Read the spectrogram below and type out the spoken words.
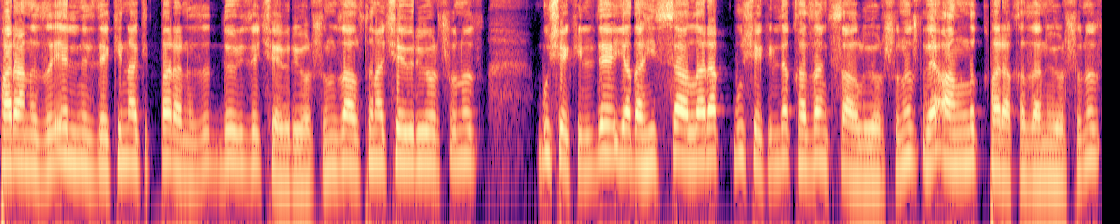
paranızı elinizdeki nakit paranızı dövize çeviriyorsunuz, altına çeviriyorsunuz. Bu şekilde ya da hisse alarak bu şekilde kazanç sağlıyorsunuz ve anlık para kazanıyorsunuz.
